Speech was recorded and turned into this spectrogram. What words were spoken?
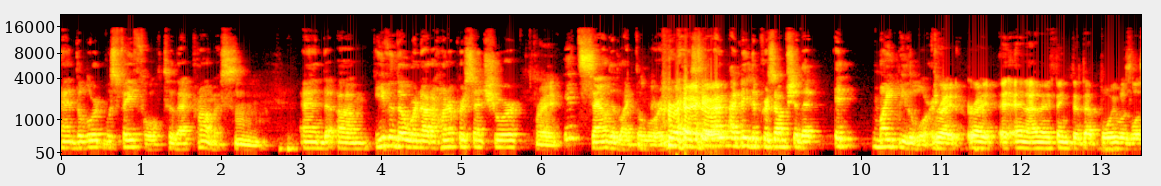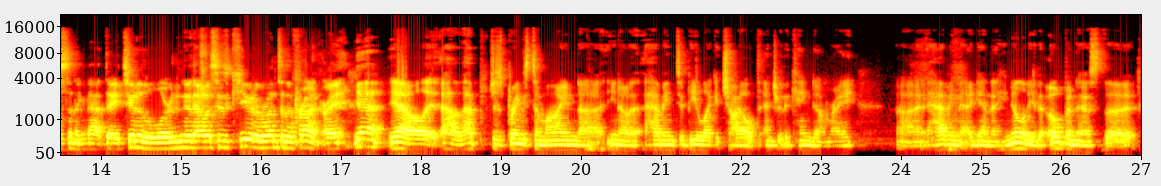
And the Lord was faithful to that promise. Mm. And um, even though we're not 100% sure, Right. it sounded like the Lord. Right. So I, I made the presumption that it might be the Lord. Right, right, and and I think that that boy was listening that day too to the Lord and knew that was his cue to run to the front, right? Yeah. Yeah, well, it, oh, that just brings to mind, uh, you know, having to be like a child to enter the kingdom, right? Uh, having that again, the humility, the openness, the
